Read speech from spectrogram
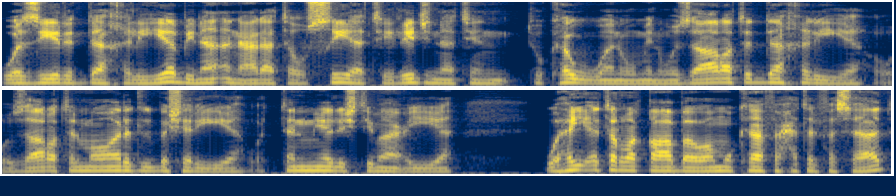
وزير الداخلية بناء على توصية لجنة تكون من وزارة الداخلية ووزارة الموارد البشرية والتنمية الاجتماعية وهيئة الرقابة ومكافحة الفساد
